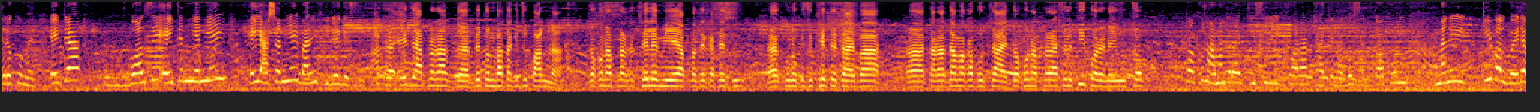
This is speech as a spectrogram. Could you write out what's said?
এরকমের, এইটা বলছে, এইটা নিয়ে নিয়েই, এই আশা নিয়েই বাড়ি ফিরে গেছি। আচ্ছা এই যে আপনারা বেতন ভাতা কিছু পান না, যখন আপনার ছেলে মেয়ে আপনাদের কাছে কোনো কিছু খেতে চায় বা তারা জামা কাপড় চায় তখন আপনারা আসলে কি করেন এই উৎসব? তখন আমাদের আর কিছুই করার থাকে না বুঝছেন? তখন মানে কি বলব এটা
